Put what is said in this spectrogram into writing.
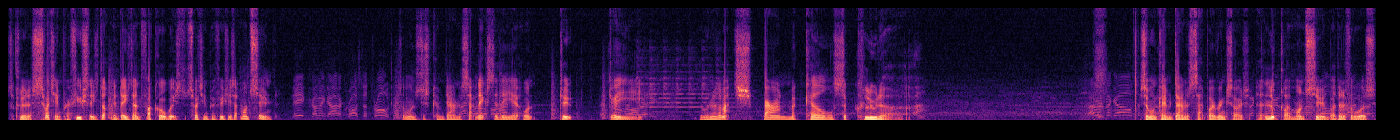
Scicluna sweating profusely. He's, not, he's done fuck all, but he's sweating profusely. Is that Monsoon? Someone's just come down and sat next to the uh, one, two, three. The winner of the match, Baron Mikel Scicluna. Someone came down and sat by ringside. It looked like Monsoon, but I don't know if it was.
